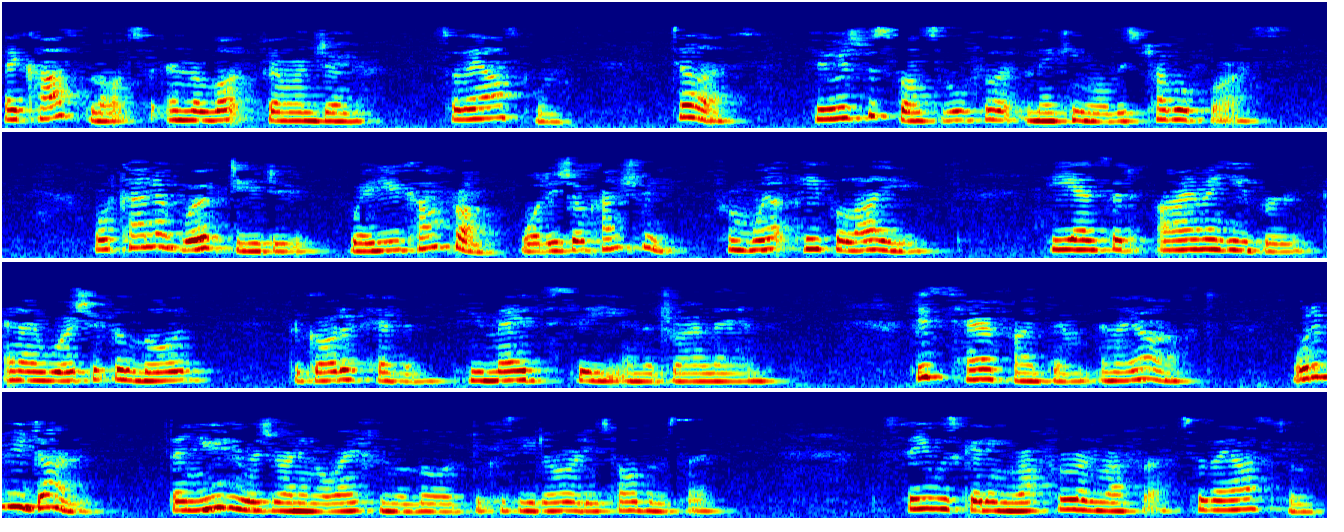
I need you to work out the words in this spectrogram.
They cast lots, and the lot fell on Jonah. So they asked him, Tell us, who is responsible for making all this trouble for us? What kind of work do you do? Where do you come from? What is your country? From what people are you? He answered, I am a Hebrew, and I worship the Lord, the God of heaven, who made the sea and the dry land. This terrified them, and they asked, What have you done? They knew he was running away from the Lord, because he had already told them so. The sea was getting rougher and rougher, so they asked him,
